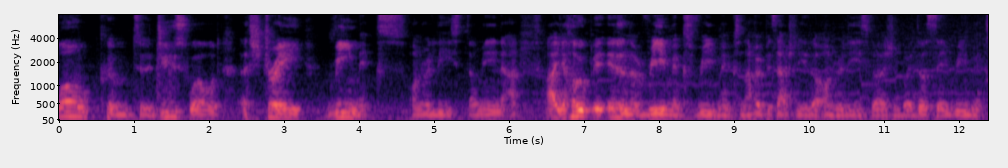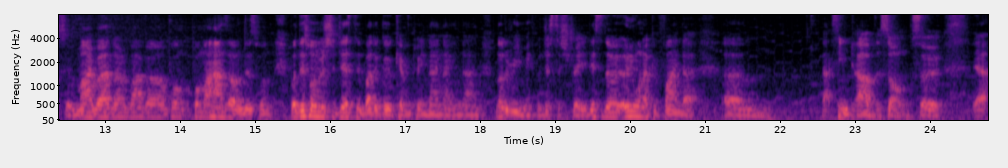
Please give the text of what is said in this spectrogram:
Welcome to Juice WRLD Astray remix unreleased. I mean, I, I hope it isn't a remix remix, and I hope it's actually the unreleased version. But it does say remix, so my bad, no, my bad. Put my hands out on this one. But this one was suggested by the Goat Kevin twenty nine ninety nine, not a remix, but just Astray. This is the only one I could find that. Um, that seem to have the song. So yeah,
